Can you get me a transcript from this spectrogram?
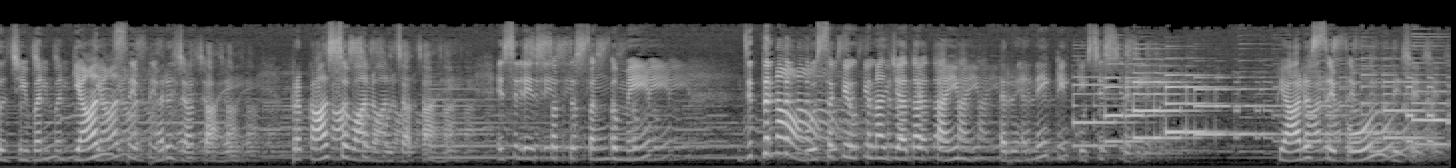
तो जीवन ज्ञान से भर जाता है, प्रकाशवान हो जाता है। इसलिए सत्संग में जितना हो सके उतना ज़्यादा टाइम रहने की कोशिश करिए। प्यार से बोल दीजिए।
